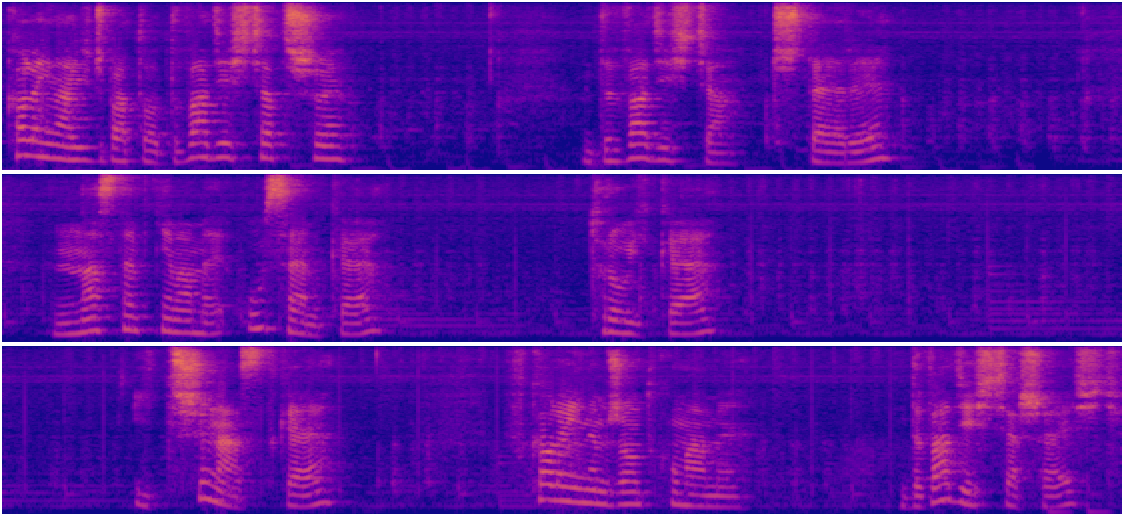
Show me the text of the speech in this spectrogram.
Kolejna liczba to 23, 24. Następnie mamy ósemkę, trójkę, i trzynastkę. W kolejnym rządku mamy 26.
